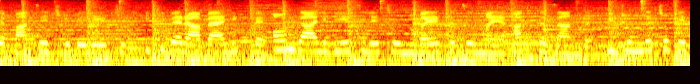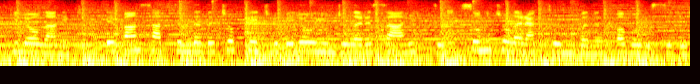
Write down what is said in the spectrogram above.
yapan tecrübeli ekip, 2 beraberlik ve 10 galibiyet ile turnuvaya katılmaya hak kazandı. Hücumda çok etkili olan ekip, defans hattında da çok tecrübeli oyunculara sahiptir. Sonuç olarak turnuvanın favorisidir.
